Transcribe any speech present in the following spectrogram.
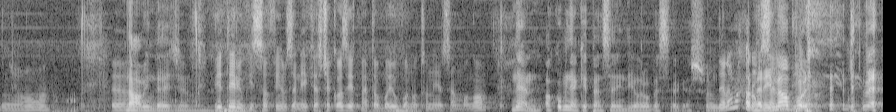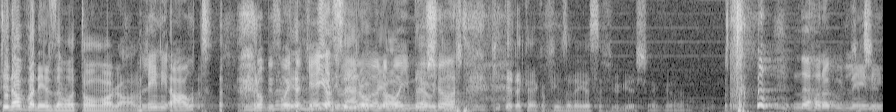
Jó. Na, mindegy. Térjünk vissza a filmzenékhez, csak azért, mert abban jobban otthon érzem magam. Nem, akkor mindenképpen Celine Dionról beszélgessünk. De nem akarom Mert én Dionról. De, mert én abban érzem otthon magam. Léni out. Robi Nem, folytatja egyedülállóan a mai out? Műsort. Kit érdekelnek a filmzenei összefüggések? Ne haragudj, Léni.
